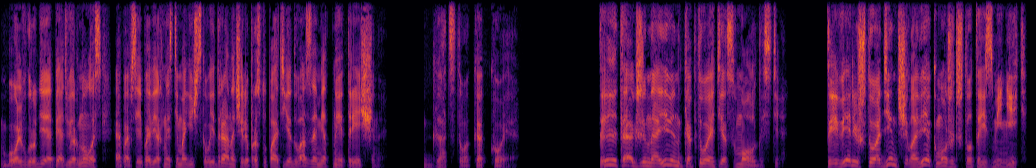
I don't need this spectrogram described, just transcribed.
Боль в груди опять вернулась, а по всей поверхности магического ядра начали проступать едва заметные трещины. Гадство какое! «Ты так же наивен, как твой отец в молодости. Ты веришь, что один человек может что-то изменить?»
